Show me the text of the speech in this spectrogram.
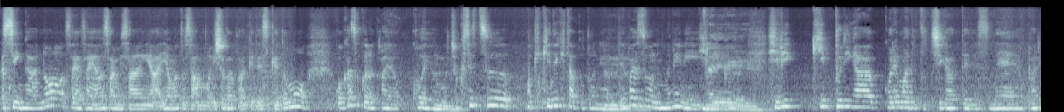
あ、シンガーのさやさんや宇佐美さんや大和さんも一緒だったわけですけどもご家族の声を声を直接お聞きできたことによって、うん。やっぱりその胸に響く、ええ。響きっぷりがこれまでと違ってですねやっぱり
